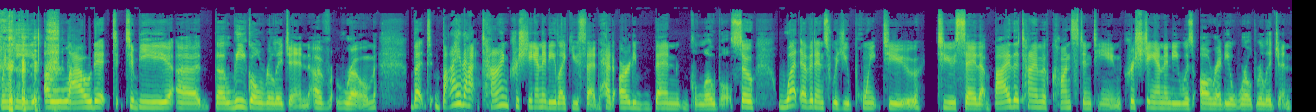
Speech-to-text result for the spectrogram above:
when he allowed it to be uh, the legal religion of Rome. But by that time, Christianity, like you said, had already been global. So, what evidence would you point to to say that by the time of Constantine, Christianity was already a world religion?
